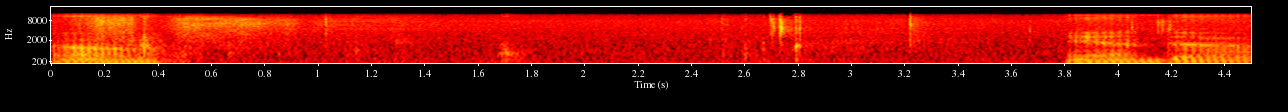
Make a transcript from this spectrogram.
Um, and uh,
